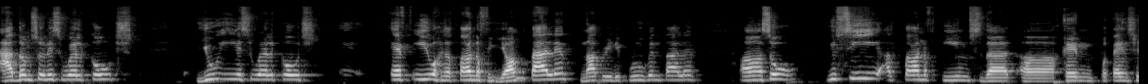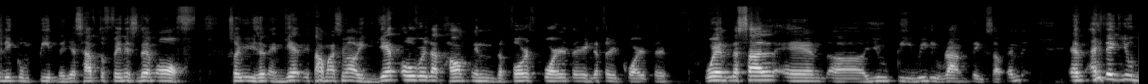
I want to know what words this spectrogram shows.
Adamson is well coached. UE is well coached. FEU has a ton of young talent, not really proven talent. Uh, so you see a ton of teams that uh, can potentially compete. They just have to finish them off. So you and get tama si Maui, get over that hump in the fourth quarter, in the third quarter when LaSalle and uh, UP really ramp things up. And and I think you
